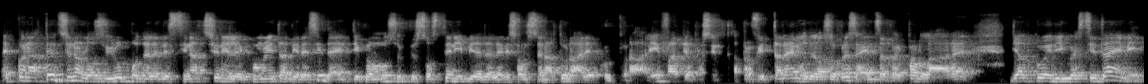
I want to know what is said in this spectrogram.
e pone attenzione allo sviluppo delle destinazioni e le comunità di residenti con un uso più sostenibile delle risorse naturali e culturali. Infatti approfitteremo della sua presenza per parlare di alcuni di questi temi.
